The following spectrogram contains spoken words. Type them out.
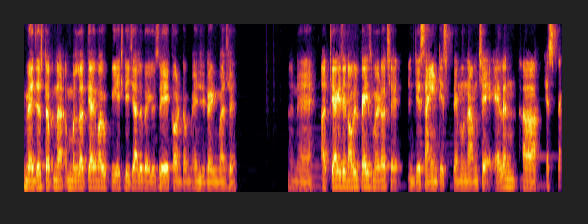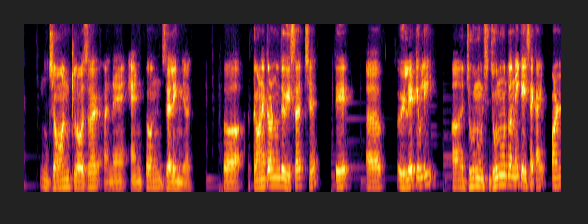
મેં જસ્ટ અપના મતલબ અત્યારે મારું પીએચડી ચાલુ કર્યું છે એ ક્વોન્ટમ એન્જિનિયરિંગમાં છે. અને અત્યારે જે નોબેલ પ્રાઇઝ મળ્યો છે, જે સાયન્ટિસ્ટ તેમનું નામ છે એલન એસ્પેક્ટ જોન ક્લોઝર અને એન્ટોન ઝેલિંગર. તો ત્રણે ત્રણનું જે રિસર્ચ છે, તે રિલેટિવલી જૂનું જૂનું તો નહીં કહી શકાય, પણ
